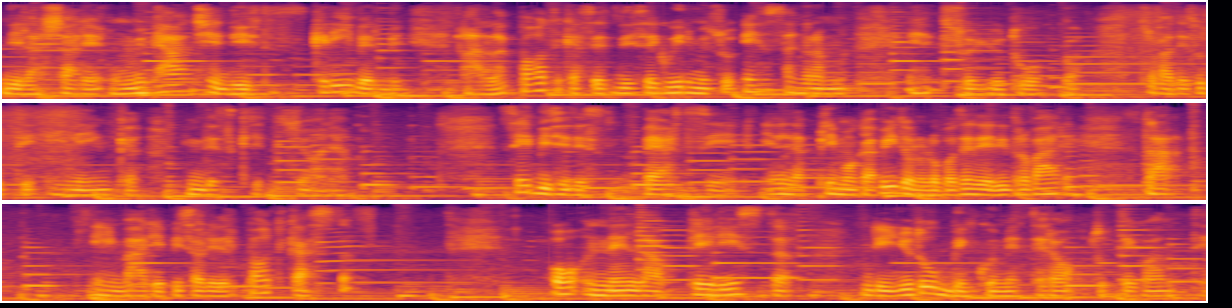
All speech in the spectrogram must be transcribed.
di lasciare un mi piace di iscrivervi al podcast e di seguirmi su Instagram e su YouTube. Trovate tutti i link in descrizione. Se vi siete persi il primo capitolo lo potete ritrovare tra i vari episodi del podcast o nella playlist di YouTube in cui metterò tutti quanti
